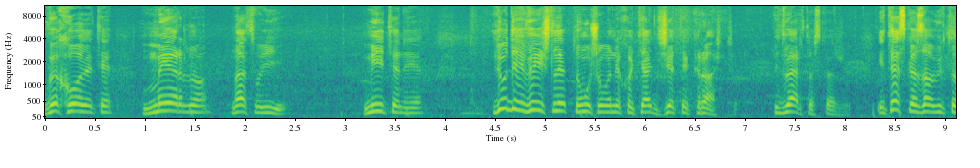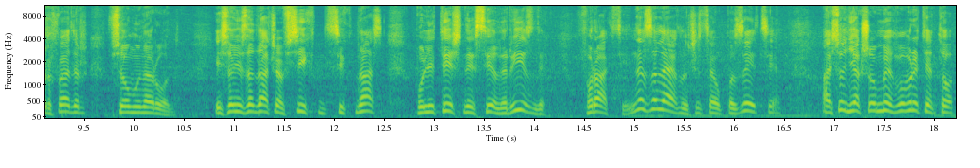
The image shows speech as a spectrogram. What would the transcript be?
виходити мирно на свої мітинги. Люди вийшли, тому що вони хочуть жити краще. Відверто скажу. І те сказав Віктор Федорович всьому народу. І сьогодні задача всіх, всіх нас, політичних сил різних фракцій, незалежно чи це опозиція. А сьогодні, якщо ми говорити, то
